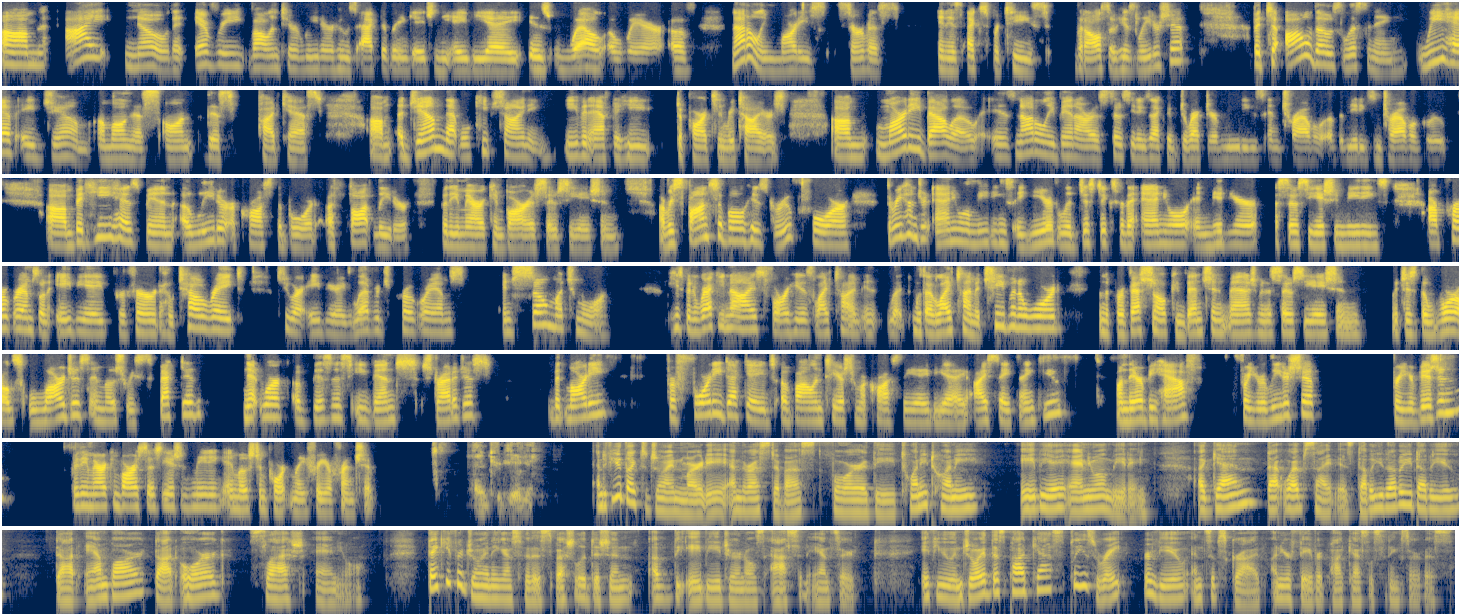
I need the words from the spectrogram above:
Um, I know that every volunteer leader who's actively engaged in the ABA is well aware of not only Marty's service and his expertise, but also his leadership. But to all of those listening, we have a gem among us on this podcast, um, a gem that will keep shining even after he departs and retires. Um, Marty Ballo has not only been our associate executive director of meetings and travel of the meetings and travel group, um, but he has been a leader across the board, a thought leader for the American Bar Association, uh, responsible his group for 300 annual meetings a year, the logistics for the annual and mid-year association meetings, our programs on ABA preferred hotel rate, to our ABA leverage programs, and so much more. He's been recognized for his lifetime in, with a lifetime achievement award from the Professional Convention Management Association, which is the world's largest and most respected network of business events strategists. But Marty, for 40 decades of volunteers from across the ABA, I say thank you on their behalf for your leadership, for your vision for the American Bar Association's meeting, and most importantly, for your friendship. Thank you, Judy. And if you'd like to join Marty and the rest of us for the 2020 ABA annual meeting, again, that website is www.ambar.org slash annual. Thank you for joining us for this special edition of the ABA Journal's Asked and Answered. If you enjoyed this podcast, please rate, review, and subscribe on your favorite podcast listening service.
